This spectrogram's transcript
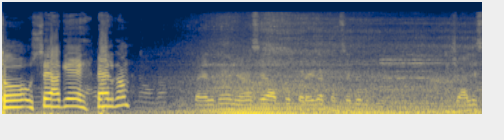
तो उससे आगे पहलगाम। पहलगाम यहाँ से आपको पड़ेगा कम से कम चालीस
